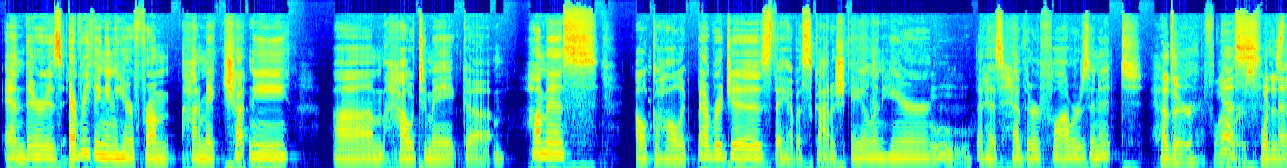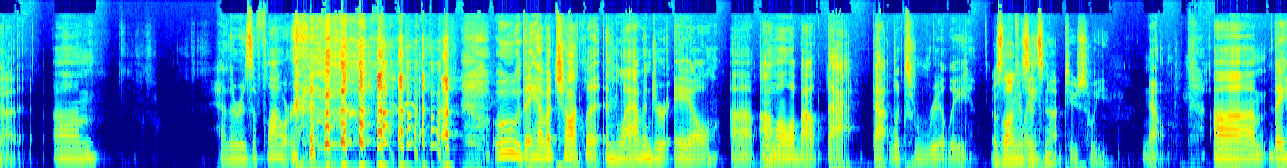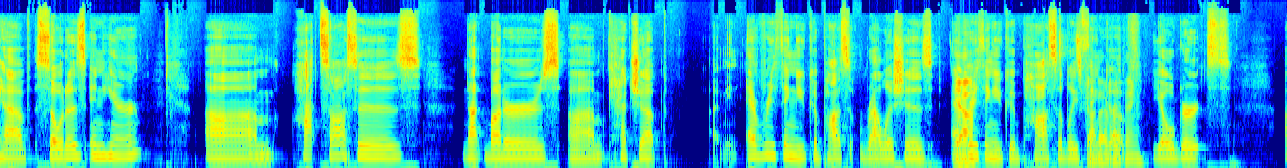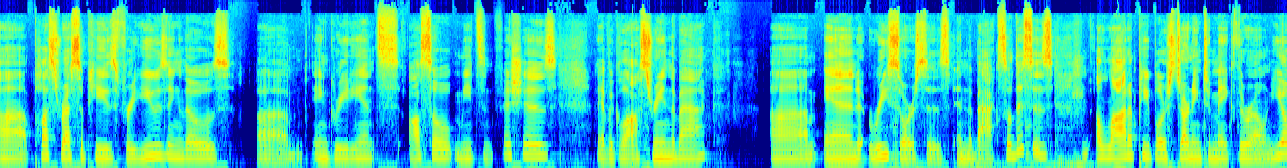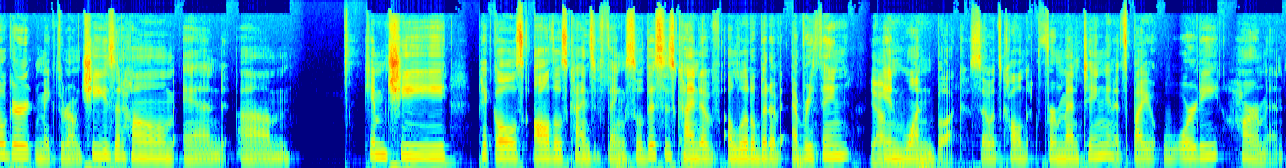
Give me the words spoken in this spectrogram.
and there is everything in here from how to make chutney, um, how to make um, hummus, alcoholic beverages. They have a Scottish ale in here Ooh, that has heather flowers in it. heather flowers. Yes, What is uh, that? Um, heather is a flower. Ooh, they have a chocolate and lavender ale. Uh, I'm all about that. That looks really As long as it's not too sweet. No. Um, they have sodas in here, um, hot sauces, nut butters, um, ketchup. I mean, everything you could possibly relishes, Yeah. everything you could possibly got think of. Yogurts, uh, plus recipes for using those um, ingredients. Also, meats and fishes. They have a glossary in the back. Um, and resources in the back. So this is a lot of people are starting to make their own yogurt, make their own cheese at home, and um, kimchi, pickles, all those kinds of things. So this is kind of a little bit of everything Yep. in one book. So it's called Fermenting, and it's by Wardeh Harmon.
